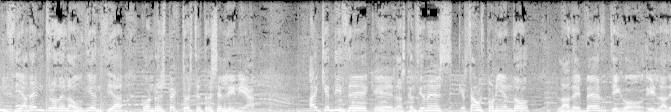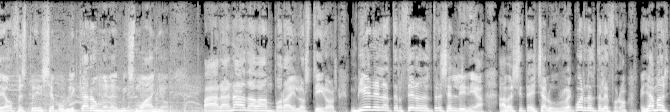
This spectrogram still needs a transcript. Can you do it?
Dentro de la audiencia con respecto a este 3 en línea. Hay quien dice que las canciones que estamos poniendo, la de Vértigo y la de Offspring, se publicaron en el mismo año. Para nada van por ahí los tiros. Viene la tercera del 3 en línea. A ver si te echa luz. Recuerda el teléfono. Me llamas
